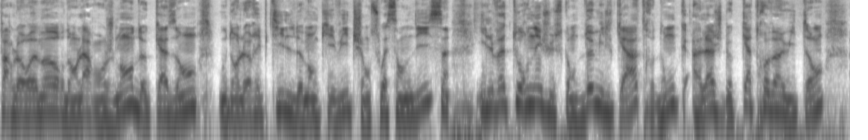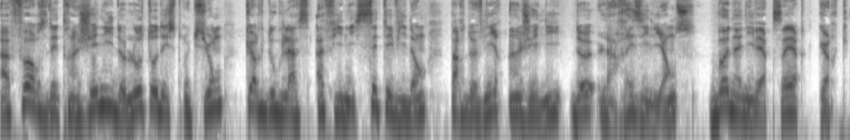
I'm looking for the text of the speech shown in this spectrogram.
par le remords dans l'arrangement de Kazan ou dans le reptile de Mankiewicz en 70. Il va tourner jusqu'en 2004, donc à l'âge de 88 ans. À force d'être un génie de l'autodestruction, Kirk Douglas a fini, c'est évident, par devenir un génie de la résilience. Bon anniversaire, Kirk.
